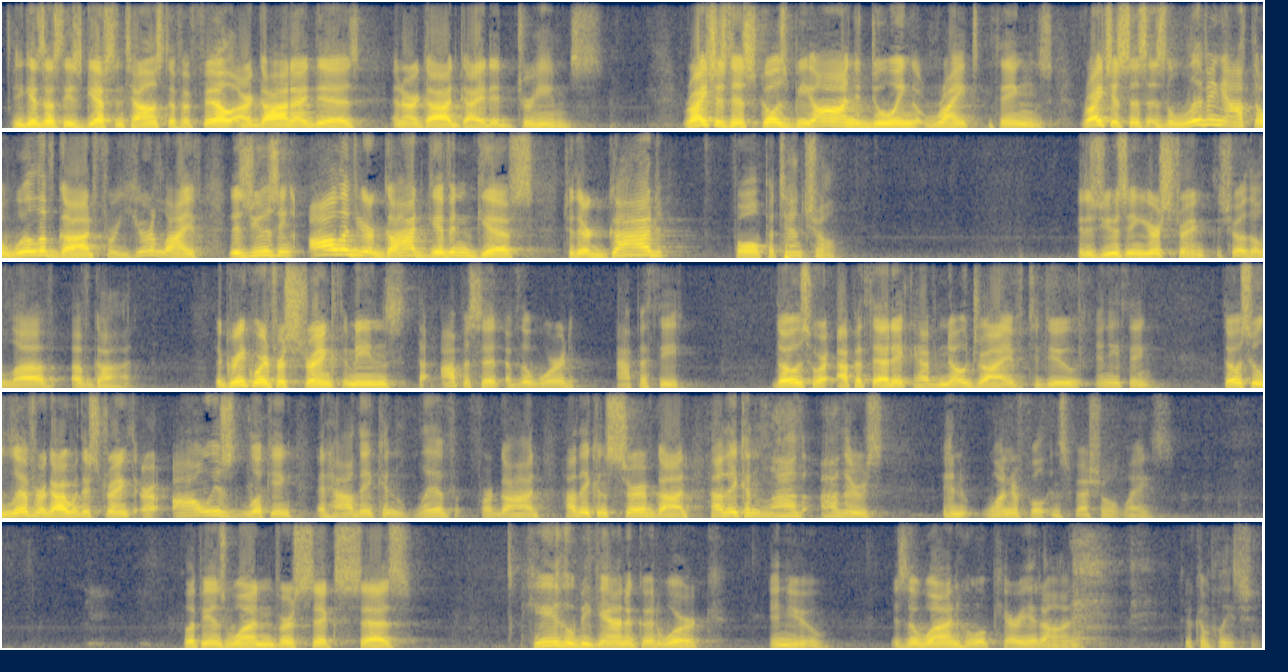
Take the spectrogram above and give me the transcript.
He gives us these gifts and talents to fulfill our God ideas and our God guided dreams. Righteousness goes beyond doing right things. Righteousness is living out the will of God for your life. It is using all of your God given gifts to their God full potential. It is using your strength to show the love of God. The Greek word for strength means the opposite of the word apathy. Those who are apathetic have no drive to do anything. Those who live for God with their strength are always looking at how they can live for God, how they can serve God, how they can love others in wonderful and special ways. Philippians 1, verse 6 says, He who began a good work in you is the one who will carry it on to completion.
